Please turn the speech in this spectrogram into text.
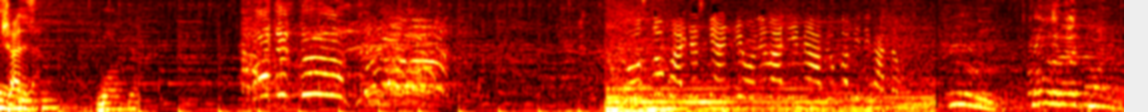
इंशाल्लाह। Guru from the red corner.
